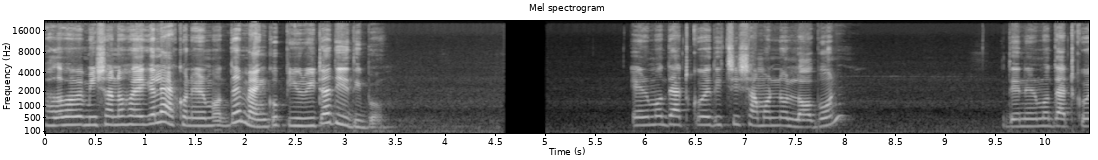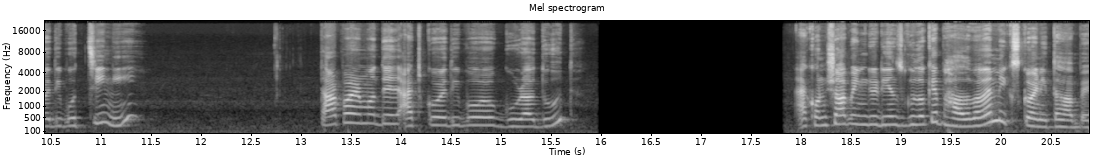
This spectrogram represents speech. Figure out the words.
ভালোভাবে মিশানো হয়ে গেলে এখন এর মধ্যে ম্যাঙ্গো পিউরিটা দিয়ে দিব। এর মধ্যে অ্যাড করে দিচ্ছি সামান্য লবণ। দেন এর মধ্যে অ্যাড করে দিব চিনি। তারপর এর মধ্যে অ্যাড করে দিব গুঁড়া দুধ। এখন সব ইনগ্রিডিয়েন্টসগুলোকে ভালোভাবে মিক্স করে নিতে হবে।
